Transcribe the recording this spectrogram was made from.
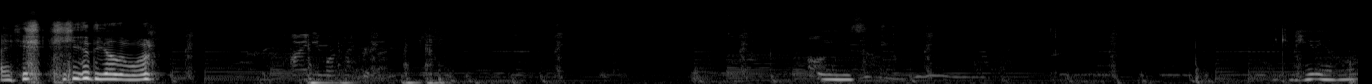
I hear the other one. Please. I can hear the other one.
